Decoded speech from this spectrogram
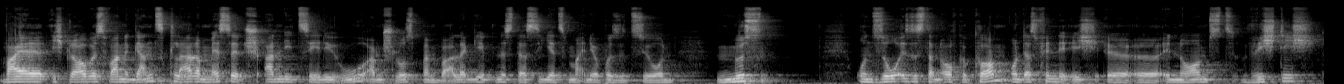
weil ich glaube, es war eine ganz klare Message an die CDU am Schluss beim Wahlergebnis, dass sie jetzt mal in die Opposition müssen. Und so ist es dann auch gekommen und das finde ich äh, äh enormst wichtig,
